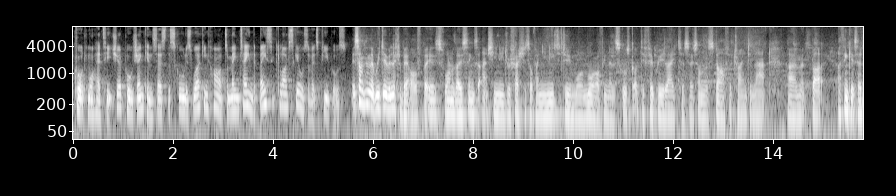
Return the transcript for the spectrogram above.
Court Moor head teacher Paul Jenkins says the school is working hard to maintain the basic life skills of its pupils. It's something that we do a little bit of, but it's one of those things that actually you need refreshers of and you need to do more and more of. You know, the school's got a defibrillator, so some of the staff are trained in that. Um, but I think it's a,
